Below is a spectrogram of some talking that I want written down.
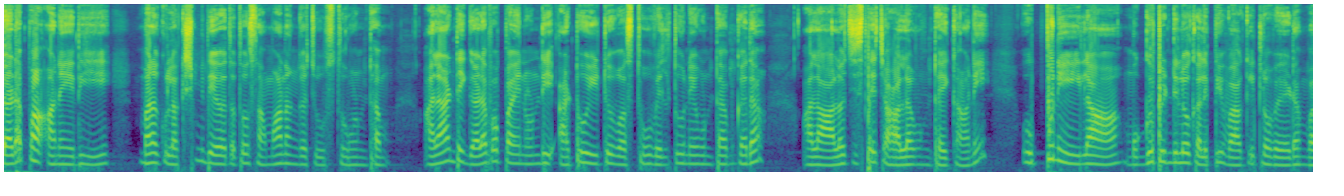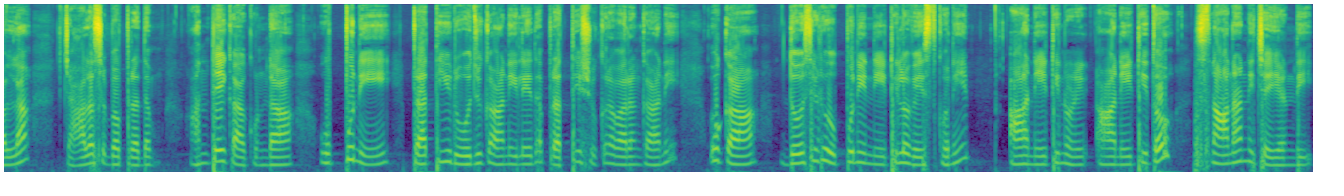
గడప అనేది మనకు లక్ష్మీదేవతతో సమానంగా చూస్తూ ఉంటాం. అలాంటి గడప పైనుండి అటు ఇటు వస్తూ వెళ్తూనే ఉంటాం కదా. అలా ఆలోచిస్తే చాలా ఉంటాయి కానీ ఉప్పుని ఇలా ముగ్గుపిండిలో కలిపి వాకిట్లో వేయడం వల్ల చాలా శుభప్రదం. అంతేకాకుండా ఉప్పుని ప్రతిరోజు కానీ లేదా ప్రతి శుక్రవారం కానీ ఒక దోసెడు ఉప్పుని నీటిలో వేసుకొని ఆ నీటిని ఆ నీటితో స్నానాన్ని చేయండి.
